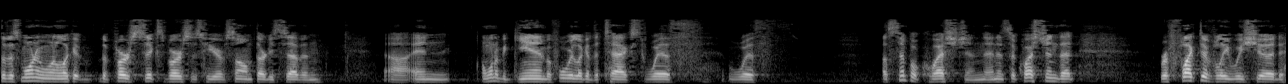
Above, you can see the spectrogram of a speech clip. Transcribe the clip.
So this morning we want to look at the first six verses here of Psalm 37. Uh, and I want to begin, before we look at the text, with, with a simple question. And it's a question that reflectively we should,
